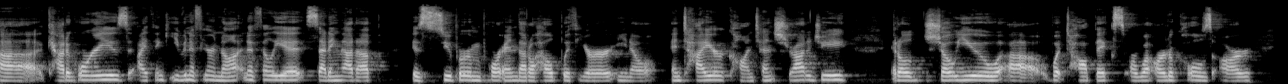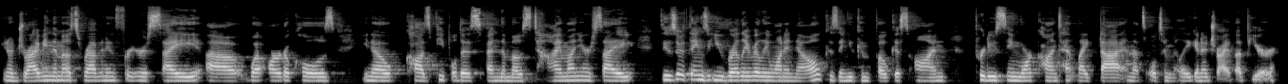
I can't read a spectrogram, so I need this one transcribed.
uh, categories. I think even if you're not an affiliate, setting that up is super important. That'll help with your, you know, entire content strategy. It'll show you uh, what topics or what articles are, you know, driving the most revenue for your site. Uh, what articles, you know, cause people to spend the most time on your site. These are things that you really, really want to know because then you can focus on producing more content like that, and that's ultimately going to drive up your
